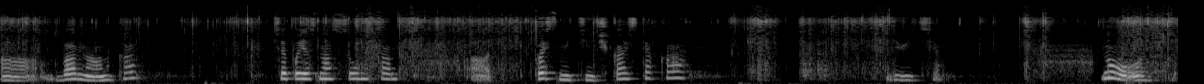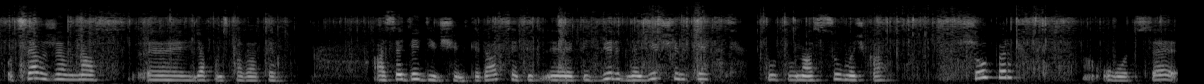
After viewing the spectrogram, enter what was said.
А, бананка. Це поясна сумка. А, косметичка ось така. Дивіться. Ну, це вже в нас, е, як вам сказати, а це для дівчинки, да? це е, підбір для дівчинки. Тут у нас сумочка шопер. О, це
